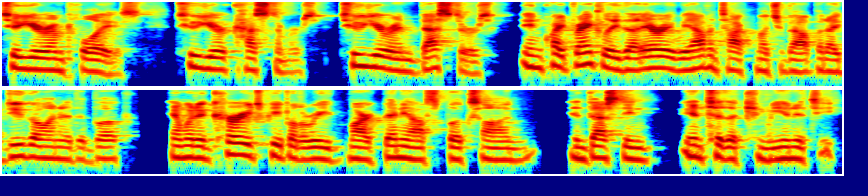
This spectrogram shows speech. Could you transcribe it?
to your employees, to your customers, to your investors. And quite frankly, the area we haven't talked much about, but I do go into the book and would encourage people to read Mark Benioff's books on investing into the community.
